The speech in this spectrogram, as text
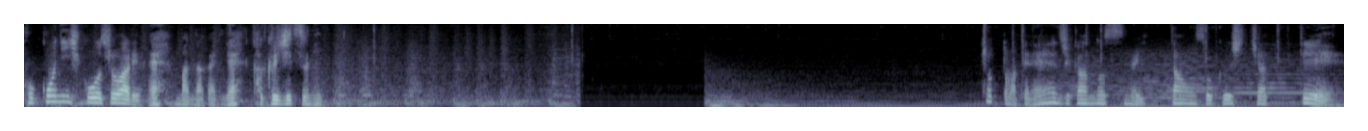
ここに飛行場あるよね。真ん中にね。確実に。ちょっと待ってね。時間の進みを一旦遅くしちゃって、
